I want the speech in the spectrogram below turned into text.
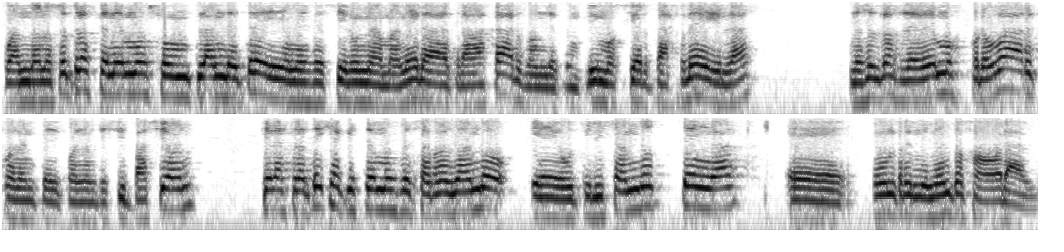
Cuando nosotros tenemos un plan de trading, es decir, una manera de trabajar donde cumplimos ciertas reglas, nosotros debemos probar con, con anticipación que la estrategia que estemos desarrollando, eh, utilizando, tenga eh, un rendimiento favorable.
